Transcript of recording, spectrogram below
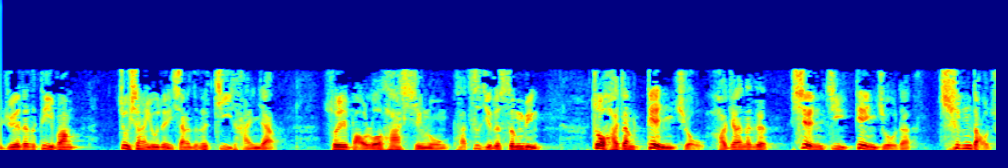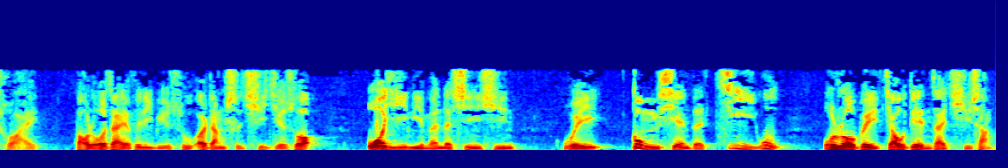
决那个地方，就像有点像这个祭坛一样。所以保罗他形容他自己的生命，就好像奠酒，好像那个献祭奠酒的倾倒出来。保罗在腓立比书二章十七节说：“我以你们的信心为贡献的祭物，我若被交奠在其上，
